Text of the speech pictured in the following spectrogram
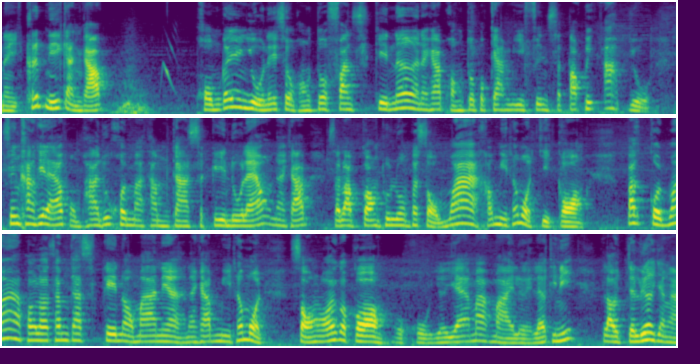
ในคลิปนี้กันครับผมก็ยังอยู่ในส่วนของตัว Fund Screener นะครับ ของตัวโปรแกรม eFin Stock Pickup อยู่ ซึ่งครั้งที่แล้วผมพาทุกคนมาทำการสกรีนดูแล้วนะครับสำหรับกองทุนรวมผสมว่าเขามีทั้งหมดกี่กอง ปรากฏว่าพอเราทำการสกรีนออกมาเนี่ยนะครับมีทั้งหมด 200 กว่ากองโอ้โหเยอะแยะมากมายเลย แล้วทีนี้เราจะเลือกยังไง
